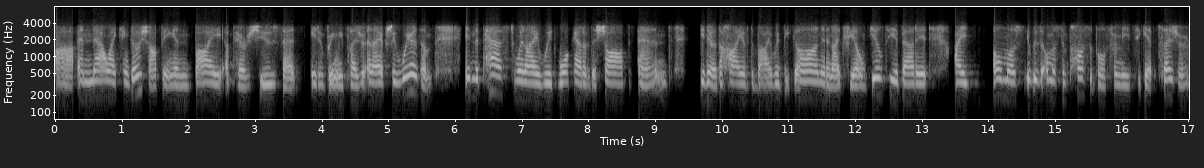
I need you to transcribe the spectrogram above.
uh, and now I can go shopping and buy a pair of shoes that you know bring me pleasure, and I actually wear them. In the past, when I would walk out of the shop and you know, the high of the buy would be gone and I'd feel guilty about it. I almost, it was almost impossible for me to get pleasure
